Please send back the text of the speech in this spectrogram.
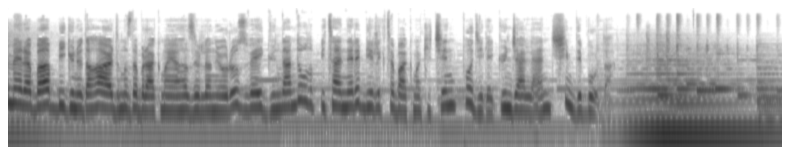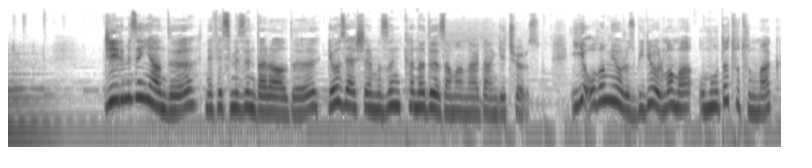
merhaba. Bir günü daha ardımızda bırakmaya hazırlanıyoruz ve gündemde olup bitenlere birlikte bakmak için Podi ile güncellen şimdi burada. Ciğerimizin yandığı, nefesimizin daraldığı, gözyaşlarımızın kanadığı zamanlardan geçiyoruz. İyi olamıyoruz biliyorum ama umuda tutunmak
